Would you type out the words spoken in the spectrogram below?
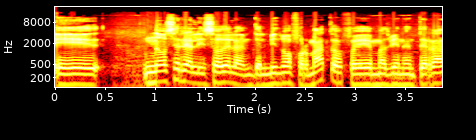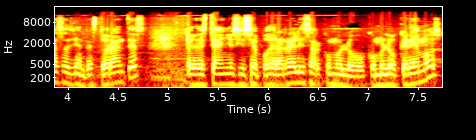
eh, no se realizó del mismo formato, fue más bien en terrazas y en restaurantes, pero este año sí se podrá realizar como lo, como lo queremos,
